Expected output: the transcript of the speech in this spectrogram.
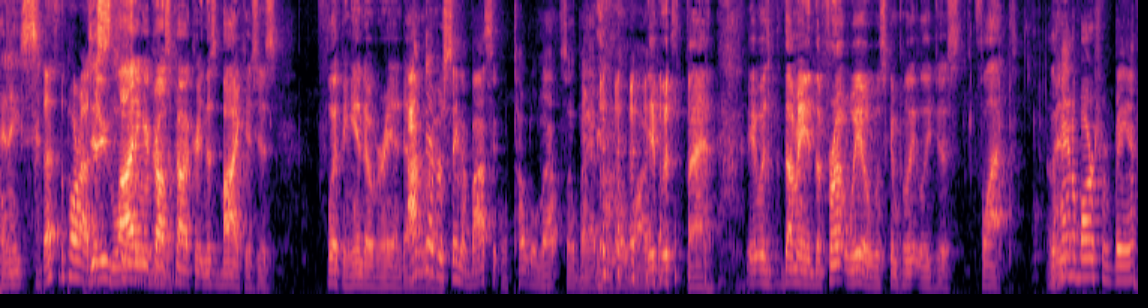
and he's That's the part I do just sliding sorta across the concrete, and this bike is just flipping end over end. Down I've never road. seen a bicycle totaled out so bad in my whole life. It was bad. It was. I mean, the front wheel was completely just flat. I the mean, handlebars were bent.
